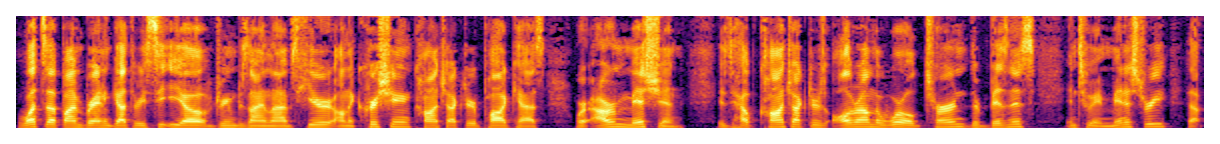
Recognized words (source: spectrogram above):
What's up? I'm Brandon Guthrie, CEO of Dream Design Labs, here on the Christian Contractor Podcast, where our mission is to help contractors all around the world turn their business into a ministry that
